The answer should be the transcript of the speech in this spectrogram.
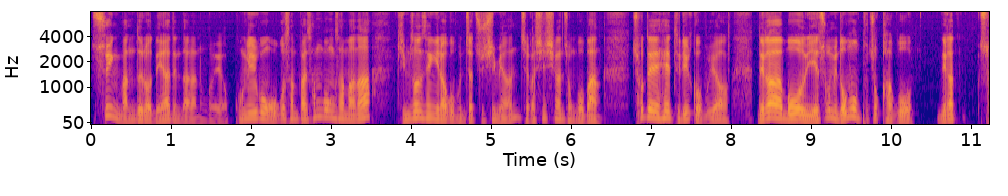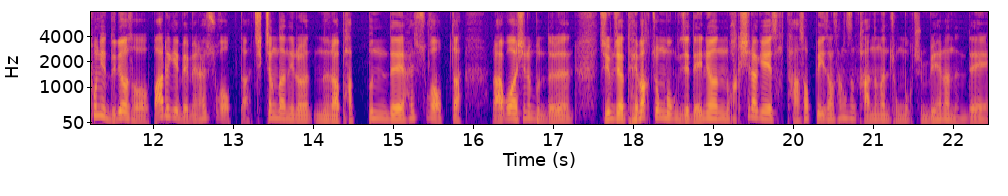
수익 만들어 내야 된다라는 거예요. 010-5938-3031 김선생이라고 문자 주시면 제가 실시간 정보방 초대해 드릴 거고요. 내가 뭐 예수금이 너무 부족하고 내가 손이 느려서 빠르게 매매를 할 수가 없다. 직장 다니느라 바쁜데 할 수가 없다. 라고 하시는 분들은 지금 제가 대박 종목 이제 내년 확실하게 다섯 배 이상 상승 가능한 종목 준비해 놨는데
